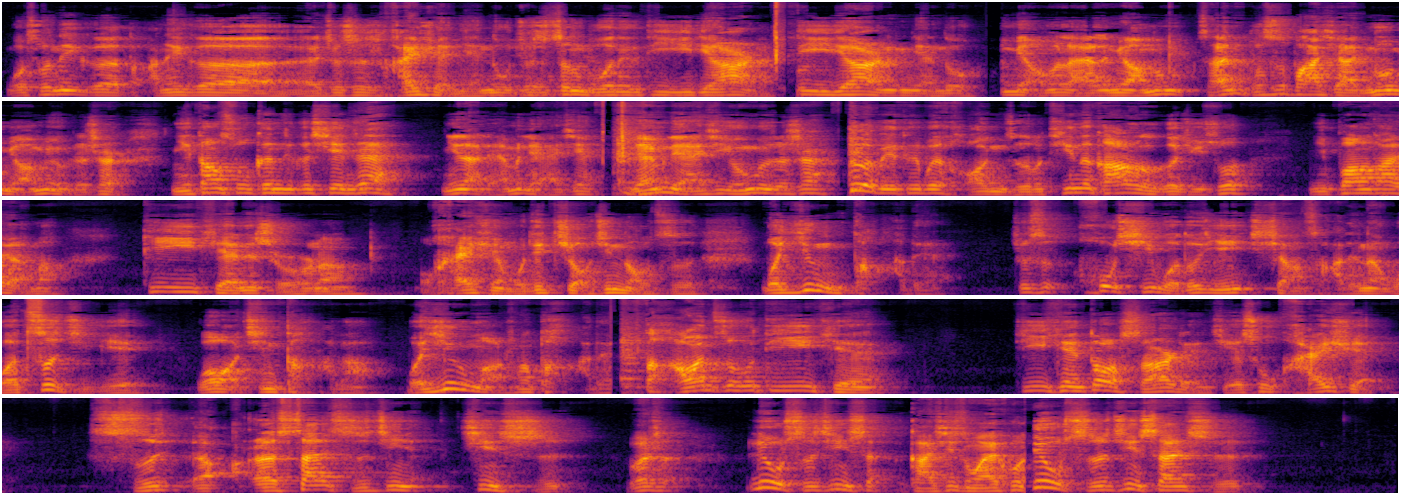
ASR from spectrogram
我说那个打那个，就是海选年度，就是争夺那个第一、第二的，第一、第二那个年度。淼淼来了，淼淼，咱不是八仙，你问淼淼有这事儿？你当初跟这个现在你俩联没联系？联没联系？有没有这事儿？特别特别好，你知道吗听那嘎嘎歌曲说你帮大远吧。第一天的时候呢，我海选我就绞尽脑汁，我硬打的，就是后期我都人想啥的呢？我自己我往进打了，我硬往上打的。打完之后第一天，第一天到十二点结束海选，十呃呃三十进进十，不是六十进三，感谢总爱困，六十进三十，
